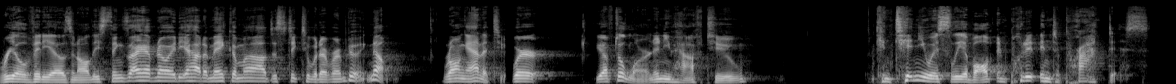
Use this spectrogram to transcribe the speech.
reel videos and all these things. I have no idea how to make them. I'll just stick to whatever I'm doing. No, wrong attitude where you have to learn and you have to continuously evolve and put it into practice.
